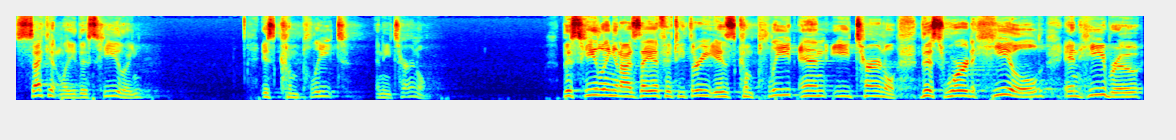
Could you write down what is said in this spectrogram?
Secondly, this healing is complete and eternal. This healing in Isaiah 53 is complete and eternal. This word healed in Hebrew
